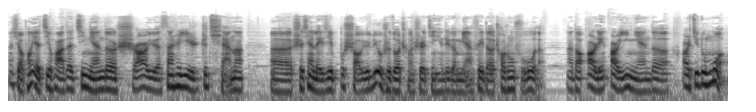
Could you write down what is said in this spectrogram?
那小鹏也计划在今年的十二月三十一日之前呢，呃，实现累计不少于六十座城市进行这个免费的超充服务的。那到二零二一年的二季度末，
